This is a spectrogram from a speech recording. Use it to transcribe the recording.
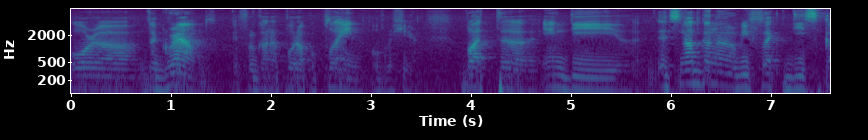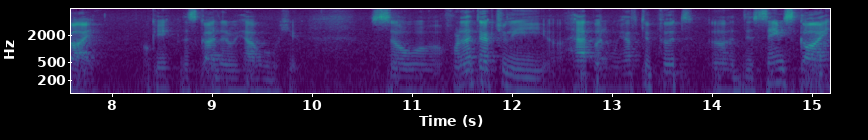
or the ground if we're gonna put up a plane over here. But in the, it's not gonna reflect the sky, okay, the sky that we have over here. So uh, for that to actually uh, happen, we have to put uh, the same sky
